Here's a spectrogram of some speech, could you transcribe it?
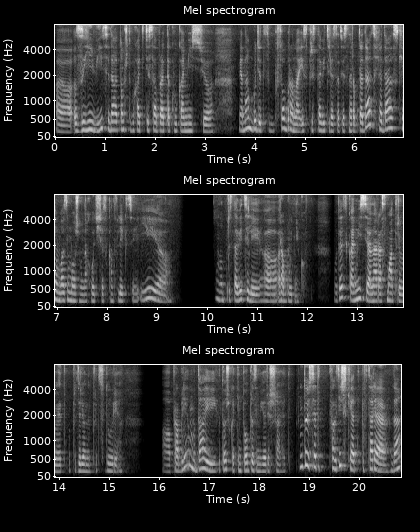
э, заявить, да, о том, что вы хотите собрать такую комиссию, и она будет собрана из представителя, соответственно, работодателя, да, с кем, возможно, вы находитесь сейчас в конфликте, и ну, представителей э, работников. Вот эта комиссия, она рассматривает в определенной процедуре проблему, да, и тоже каким-то образом ее решает. Ну, то есть это фактически, я повторяю, да,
